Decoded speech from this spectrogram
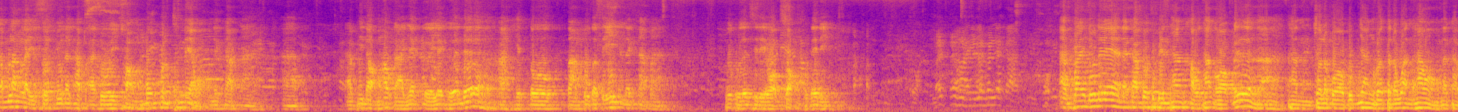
กำลังไหลสดอยู่นะครับอาโดยช่องมงคลชาแนลนะครับอาอะพี่น้องเฮากายแยกเกยแยกเกินเด้ออะเฮ็ดโตตามปกตินะครับอะเพื่อเพื่อสิได้ออกสองผู้ได้ดีอะ ไฟดูแลนะครับก็จะเป็นทางเขาทางออกเด้ออ่าท่านชลบบุญยั่งรัตนวันเฮานะครับ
